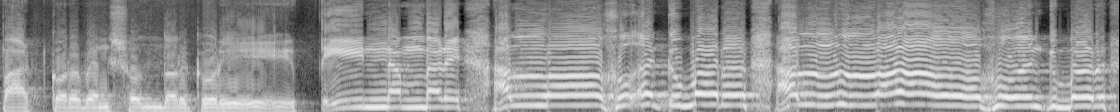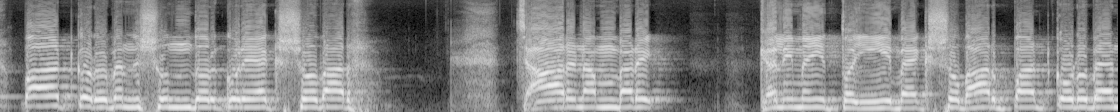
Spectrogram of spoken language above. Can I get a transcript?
পাঠ করবেন সুন্দর করে। তিন নম্বরে, আল্লাহ আকবর আল্লাহ আকবর, পাঠ করবেন সুন্দর করে একশো বার। চার নম্বরে কালিমাই তৈব একশো বার পাঠ করবেন।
